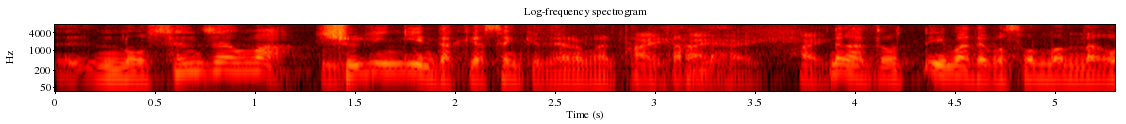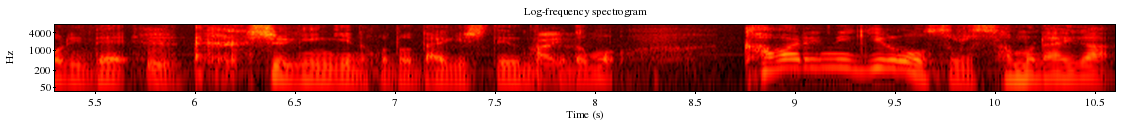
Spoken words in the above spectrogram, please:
の戦前は衆議院議員だけが選挙で選ばれてたからね、だから今でもそんな名残で、うん、衆議院議員のことを代議しているんだけども、はい。代わりに議論する侍が、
